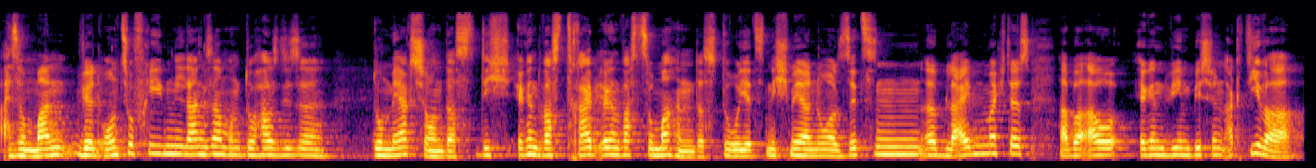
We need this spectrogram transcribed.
Also man wird unzufrieden langsam und du hast diese, du merkst schon, dass dich irgendwas treibt, irgendwas zu machen, dass du jetzt nicht mehr nur sitzen äh, bleiben möchtest, aber auch irgendwie ein bisschen aktiver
